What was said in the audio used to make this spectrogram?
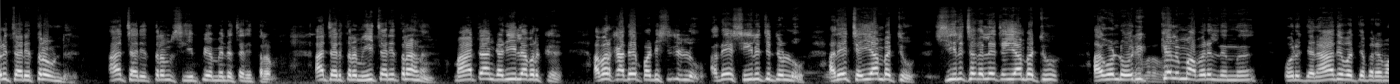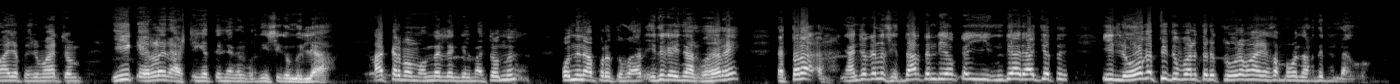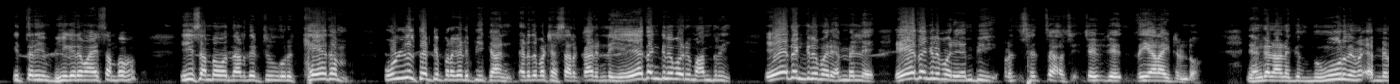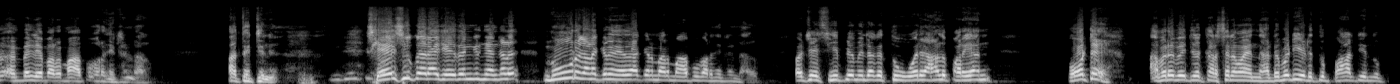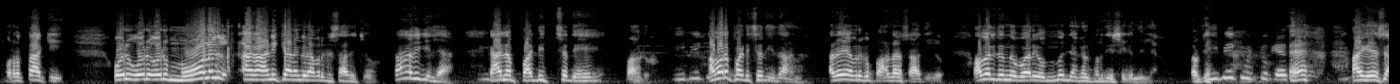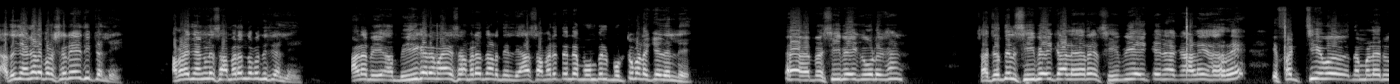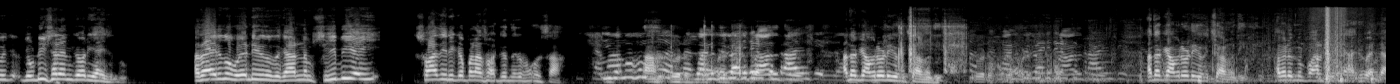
ഒരു ചരിത്രമുണ്ട്. ആ ചരിത്രം സി പി എമ്മിന്റെ ചരിത്രം. ആ ചരിത്രം ഈ ചരിത്രമാണ് മാറ്റാൻ കഴിയില്ല അവർക്ക്. അവർക്ക് അതേ പഠിച്ചിട്ടുള്ളൂ അതേ ശീലിച്ചിട്ടുള്ളൂ അതേ ചെയ്യാൻ പറ്റൂ. ശീലിച്ചതല്ലേ ചെയ്യാൻ പറ്റൂ? അതുകൊണ്ട് ഒരിക്കലും അവരിൽ നിന്ന് ഒരു ജനാധിപത്യപരമായ പെരുമാറ്റം ഈ കേരള രാഷ്ട്രീയത്തിൽ ഞങ്ങൾ പ്രതീക്ഷിക്കുന്നില്ല. അക്രമം ഒന്നല്ലെങ്കിൽ മറ്റൊന്ന് ഒന്നിനപ്പുറത്ത് വേറെ ഇത് കഴിഞ്ഞാൽ വേറെ. എത്ര ഞാൻ ചോദിക്കുന്ന സിദ്ധാർത്ഥന്റെയൊക്കെ ഈ ഇന്ത്യ രാജ്യത്ത് ഈ ലോകത്ത് ഇതുപോലത്തെ ഒരു ക്രൂരമായ സംഭവം നടന്നിട്ടുണ്ടാകുമോ? ഇത്രയും ഭീകരമായ സംഭവം? ഈ സംഭവം നടന്നിട്ട് ഒരു ഖേദം ഉള്ളിൽ തെറ്റി പ്രകടിപ്പിക്കാൻ ഇടതുപക്ഷ സർക്കാരിന്റെ ഏതെങ്കിലും ഒരു മന്ത്രി ഏതെങ്കിലും ഒരു എം എൽ എ ഏതെങ്കിലും ഒരു എം പി തയ്യാറായിട്ടുണ്ടോ? ഞങ്ങളാണെങ്കിൽ നൂറ് എം എൽ എമാർ മാപ്പ് പറഞ്ഞിട്ടുണ്ടാകും ആ തെറ്റിന്. ശേഷി ശേഷിക്കരാ ചെയ്തെങ്കിൽ ഞങ്ങൾ നൂറുകണക്കിന് നേതാക്കന്മാർ മാപ്പ് പറഞ്ഞിട്ടുണ്ടാകും. പക്ഷേ സി പി എമ്മിന്റെ അകത്ത് ഒരാൾ പറയാൻ പോട്ടെ. അവരെ പേരിൽ കർശനമായ നടപടിയെടുത്ത് പാർട്ടിയിൽ നിന്ന് പുറത്താക്കി ഒരു ഒരു ഒരു മോഡൽ കാണിക്കാനെങ്കിലും അവർക്ക് സാധിച്ചു. സാധിക്കില്ല. കാരണം പഠിച്ചതേ പാടൂ. അവർ പഠിച്ചത് ഇതാണ്. അതേ അവർക്ക് പാടാൻ സാധിക്കൂ. അവരിൽ നിന്ന് വേറെ ഒന്നും ഞങ്ങൾ പ്രതീക്ഷിക്കുന്നില്ല. ഓക്കെ? ആ കേസ്. അത് ഞങ്ങൾ പ്രഷർ ചെയ്തിട്ടല്ലേ? അവിടെ ഞങ്ങൾ സമരം തുറന്നിട്ടല്ലേ അവിടെ ഭീകരമായ സമരം നടന്നില്ലേ? ആ സമരത്തിന്റെ മുമ്പിൽ മുട്ടുമടക്കിയതല്ലേ? സി ബി ഐക്ക് കൊടുക്കാൻ? സത്യത്തിൽ സി ബി ഐക്കാളേറെ സി ബി ഐക്കിനേക്കാളേറെ ഇഫക്റ്റീവ് ഒരു ജുഡീഷ്യൽ എൻക്വയറി ആയിരുന്നു. അതായിരുന്നു വേണ്ടിയിരുന്നത്. കാരണം സി ബി ഐ സ്വാധീനിക്കപ്പെടാൻ സാധിക്കുന്ന ഒരു ഫോഴ്സാ ഷമാ മുഹമ്മദ് ആ. പറഞ്ഞല്ലോ, വനിതകൾക്ക് വനിതകൾക്ക് പ്രാതിനിധ്യം. പ്രാതിനിധ്യം അതൊക്കെ അവരോട് ചോദിച്ചാൽ മതി. അതൊക്കെ അവരോട് ചോദിച്ചാൽ മതി. അവരൊന്നും പാർട്ടിയിൽ ആരുമല്ല.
